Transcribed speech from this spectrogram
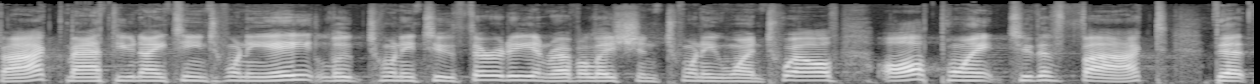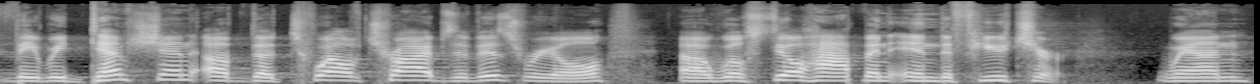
fact, Matthew 19, 28, Luke 22, 30, and Revelation 21, 12 all point to the fact that the redemption of the 12 tribes of Israel uh, will still happen in the future when,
